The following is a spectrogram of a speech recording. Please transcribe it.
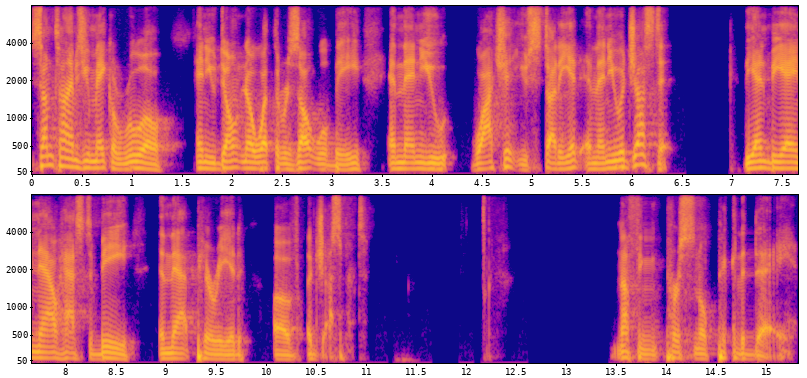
Sometimes you make a rule and you don't know what the result will be. And then you watch it, you study it, and then you adjust it. The NBA now has to be in that period of adjustment. Nothing personal pick of the day.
